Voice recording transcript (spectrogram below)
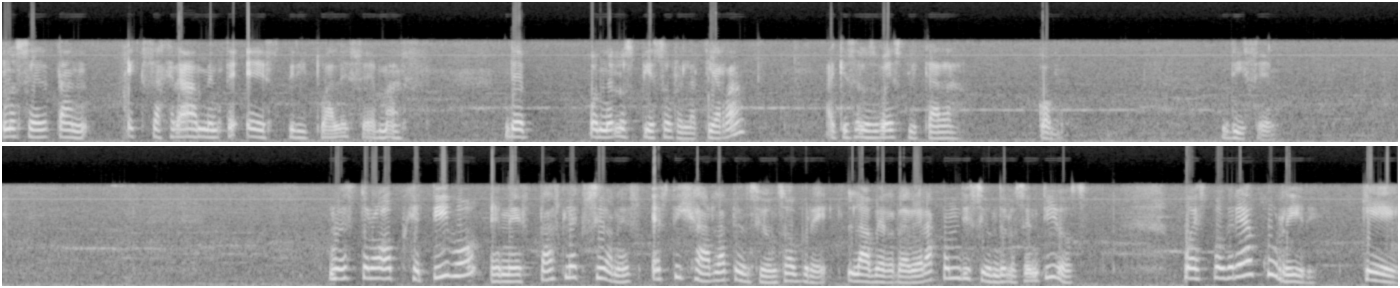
no ser tan exageradamente espirituales, más de poner los pies sobre la tierra. Aquí se los voy a explicar cómo. Dice, Nuestro objetivo en estas lecciones es fijar la atención sobre la verdadera condición de los sentidos, pues podría ocurrir que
